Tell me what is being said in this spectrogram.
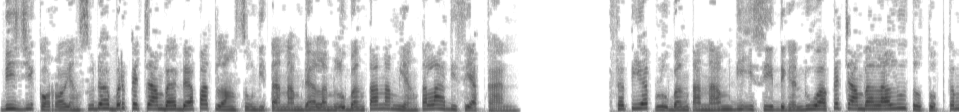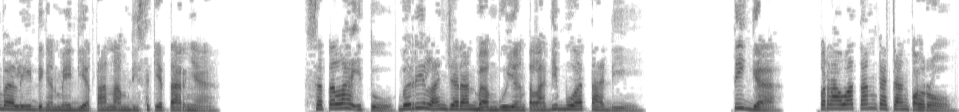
Biji koro yang sudah berkecambah dapat langsung ditanam dalam lubang tanam yang telah disiapkan. Setiap lubang tanam diisi dengan dua kecambah lalu tutup kembali dengan media tanam di sekitarnya. Setelah itu, beri lanjaran bambu yang telah dibuat tadi. 3. Perawatan kacang koro.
